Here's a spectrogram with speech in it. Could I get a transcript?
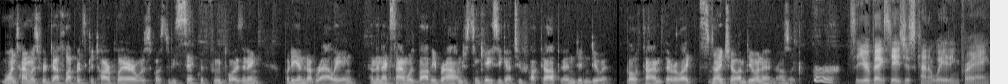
One time was for Def Leppard's guitar player was supposed to be sick with food poisoning, but he ended up rallying. And the next time was Bobby Brown, just in case he got too fucked up and didn't do it. Both times they were like, "It's Tonight Show, I'm doing it," and I was like, "Urgh." so you're backstage just kind of waiting, praying.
